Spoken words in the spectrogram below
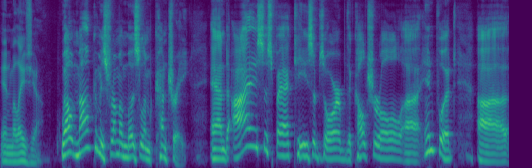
in Malaysia. Well, Malcolm is from a Muslim country. And I suspect he's absorbed the cultural uh, input uh,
